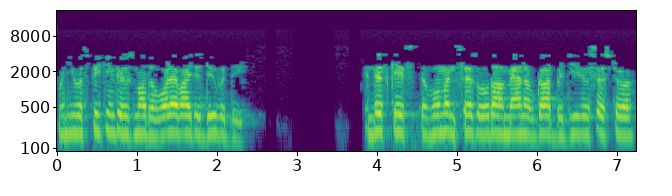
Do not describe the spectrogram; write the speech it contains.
when he was speaking to his mother, what have I to do with thee? In this case, the woman says, O thou man of God, but Jesus says to her,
